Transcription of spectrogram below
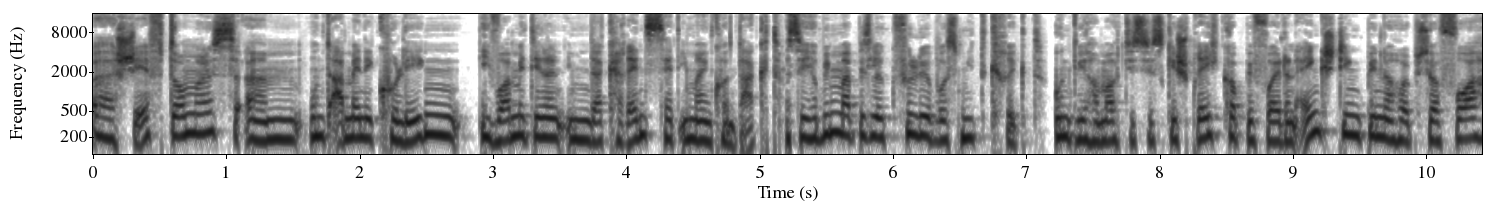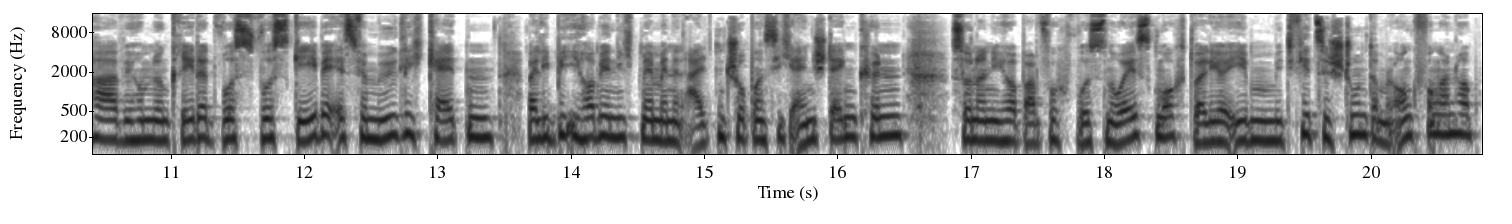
äh, Chef damals ähm, und auch meine Kollegen, ich war mit denen in der Karenzzeit immer in Kontakt. Also ich habe immer ein bisschen das Gefühl, ich was mitgekriegt. Und wir haben auch dieses Gespräch gehabt, bevor ich dann eingestiegen bin, ein halbes Jahr vorher. Wir haben dann geredet, was, was gäbe es für Möglichkeiten, weil ich, ich habe ja nicht mehr in meinen alten Job an sich einsteigen können, sondern ich habe einfach was Neues gemacht, weil ich ja eben mit 14 Stunden einmal angefangen habe.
